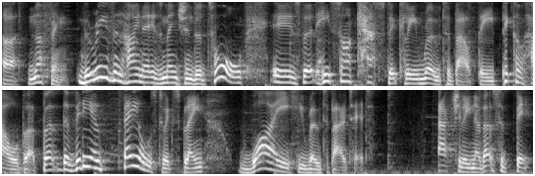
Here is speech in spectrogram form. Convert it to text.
A Nothing. The reason Heine is mentioned at all is that that he sarcastically wrote about the Pickelhaube, but the video fails to explain why he wrote about it. Actually, no, that's a bit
